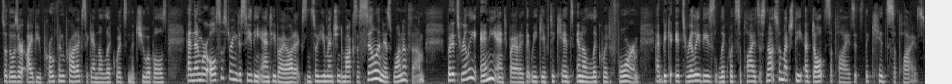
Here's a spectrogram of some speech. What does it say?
So those are ibuprofen products, again the liquids and the chewables. And then we're also starting to see the antibiotics. And so you mentioned amoxicillin is one of them, but it's really any antibiotic that we give to kids in a liquid form. Uh, it's really these liquid supplies. It's not so much the adult supplies; it's the kids' supplies.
